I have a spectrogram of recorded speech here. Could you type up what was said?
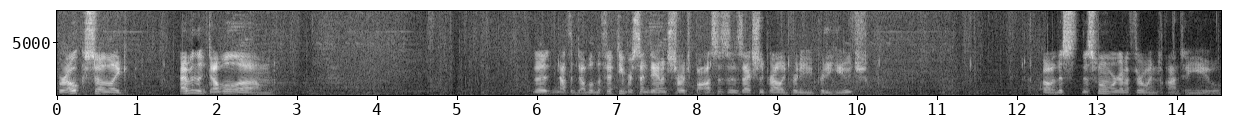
Brokkr, so like having the double um the not the double, the 15% damage towards bosses is actually probably pretty pretty huge. Oh, this this one we're gonna throw in onto you.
